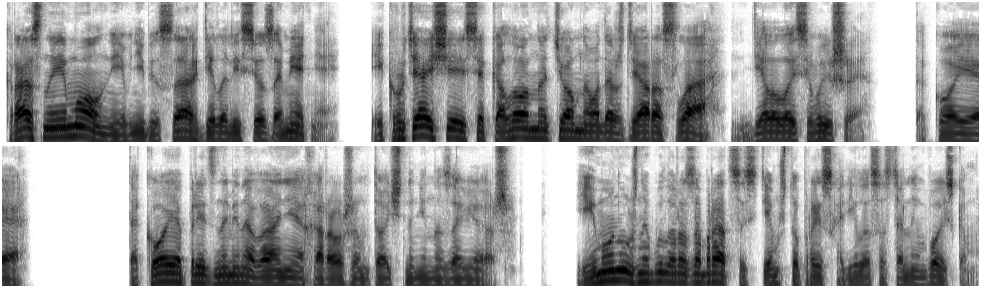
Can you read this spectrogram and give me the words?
Красные молнии в небесах делали все заметнее, и крутящаяся колонна темного дождя росла, делалась выше. Такое... Такое предзнаменование хорошим точно не назовешь. Ему нужно было разобраться с тем, что происходило с остальным войском.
